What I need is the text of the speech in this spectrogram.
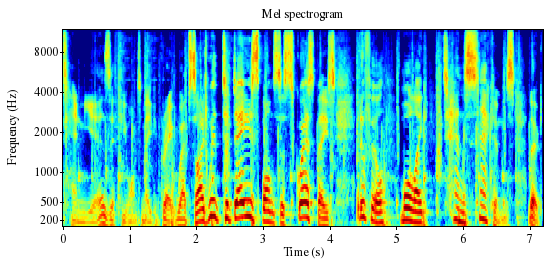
10 years if you want to make a great website. With today's sponsor, Squarespace, it'll feel more like 10 seconds. Look,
